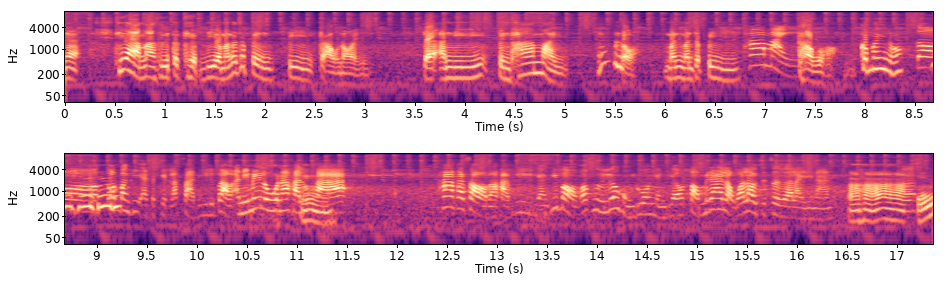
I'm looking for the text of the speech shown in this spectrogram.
เนี่ย ที่อ่านมาคือตะเข็บเดียวมันก็จะเป็นปีเก่าหน่อย แต่อันนี้เป็นผ้าใหม่หึเหรอมันมันจะปีผ้าใหม่เก่าเหรอก็ไม่เนาะก็ก็บางทีอาจจะเก็บรักษาดีหรือเปล่า อันนี้ไม่รู้นะคะลูกค้าผ้ากระสอบอะค่ะพี่อย่างที่บอกก็คือเรื่องของดวงอย่างเดียวตอบไม่ได้หรอกว่าเราจะเจออะไรในนั้นอ่าฮะอ่าฮะโอ้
